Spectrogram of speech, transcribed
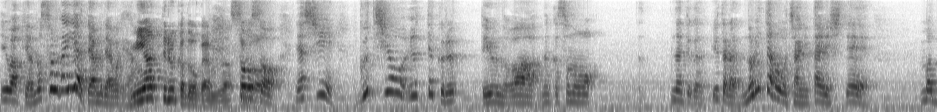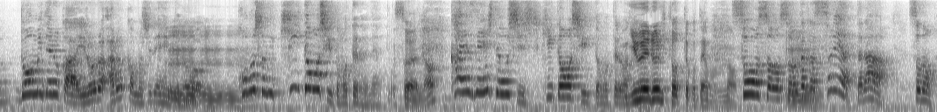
言うわけやんそれが嫌やってやめたいわけやん。見合ってるかどうかやもんなそうれは。そうやし愚痴を言ってくるっていうのはなんかそのなんていうか言ったらのり太郎ちゃんに対して、まあ、どう見てるかいろいろあるかもしれへんけど、うんうんうんこの人に聞いてほしいと思ってるのよね。そうやな。改善してほしいし聞いてほしいって思ってるわけ言える人ってことやもんなそうそうそう、うん。だからそれやったらその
